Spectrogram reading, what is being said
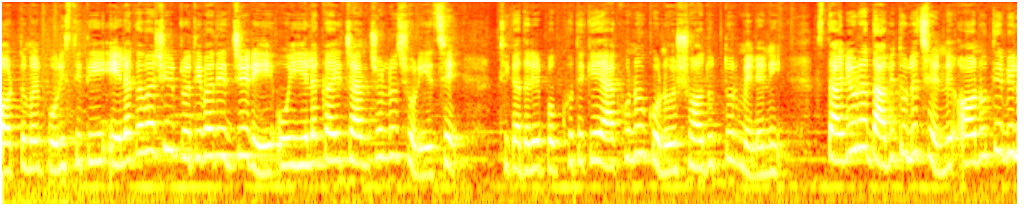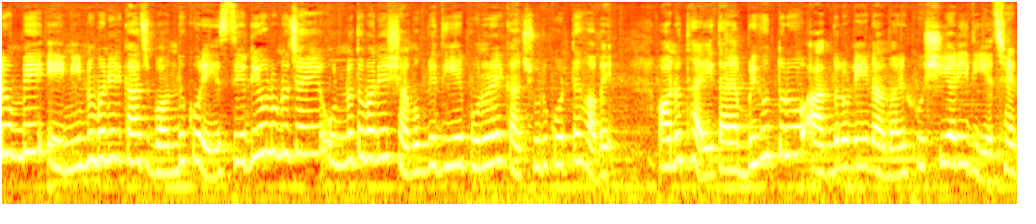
বর্তমান পরিস্থিতি এলাকাবাসীর প্রতিবাদের জেরে ওই এলাকায় চাঞ্চল্য ছড়িয়েছে। ঠিকাদারের পক্ষ থেকে এখনও কোনো সদুত্তর মেলেনি। স্থানীয়রা দাবি তুলেছেন অনতিবিলম্বে এই নিম্নমানের কাজ বন্ধ করে শিডিউল অনুযায়ী উন্নতমানের সামগ্রী দিয়ে পুনরায় কাজ শুরু করতে হবে। অন্যথায় তারা বৃহত্তর আন্দোলনে নামার হুঁশিয়ারি দিয়েছেন।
